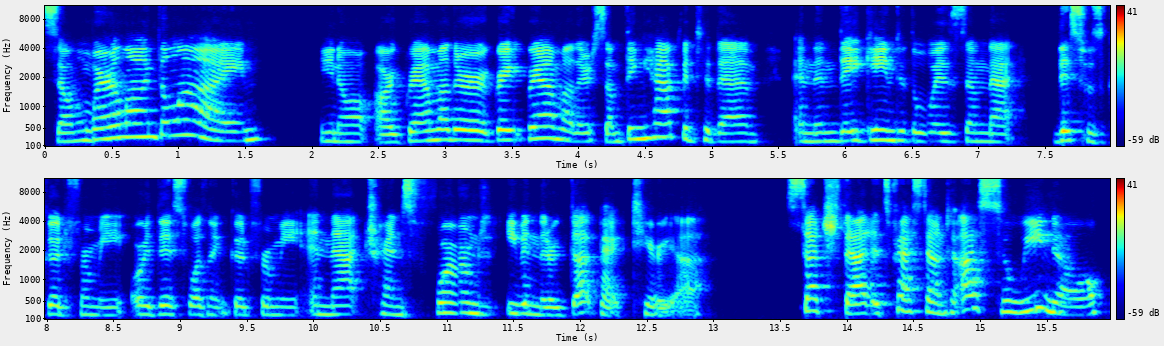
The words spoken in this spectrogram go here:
somewhere along the line, you know, our grandmother or great grandmother, something happened to them, and then they gained the wisdom that this was good for me or this wasn't good for me. And that transformed even their gut bacteria such that it's passed down to us. So we know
